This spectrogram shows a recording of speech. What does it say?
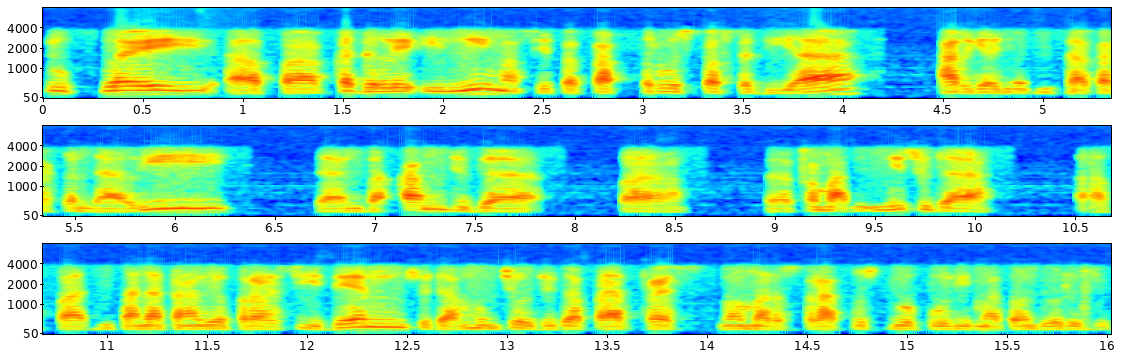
suplai apa kedelai ini masih tetap terus tersedia, harganya bisa terkendali dan bahkan juga uh, kemarin ini sudah apa ditandatangani oleh presiden sudah muncul juga Perpres nomor 125 tahun 2020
